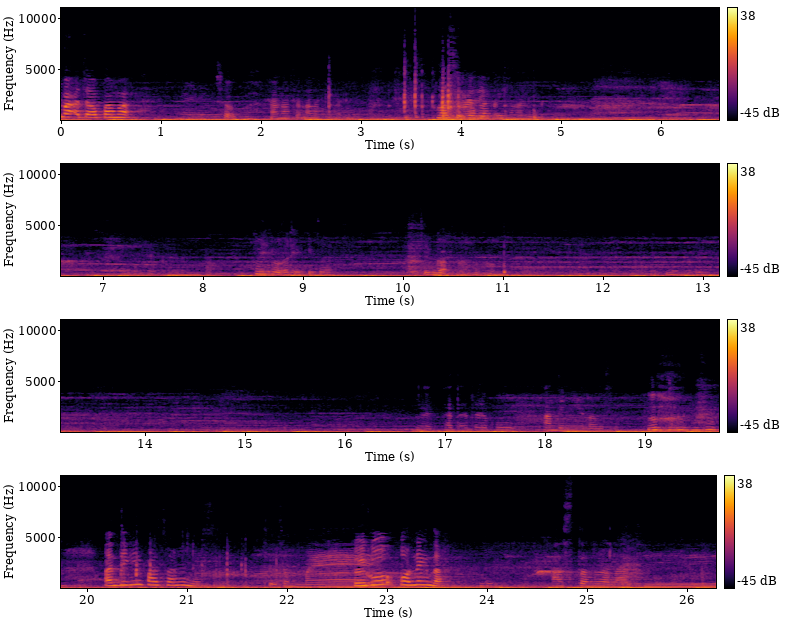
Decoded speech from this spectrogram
mbak coba mbak. Coba. Sana, sana lagi, Mbak. Masukkan lagi. Enggak ada kita. Enggak. Kata-kata aku anti ngilau sih. Nanti ini pasangan ya. Cek iku kuning dah. Astagfirullahaladzim.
